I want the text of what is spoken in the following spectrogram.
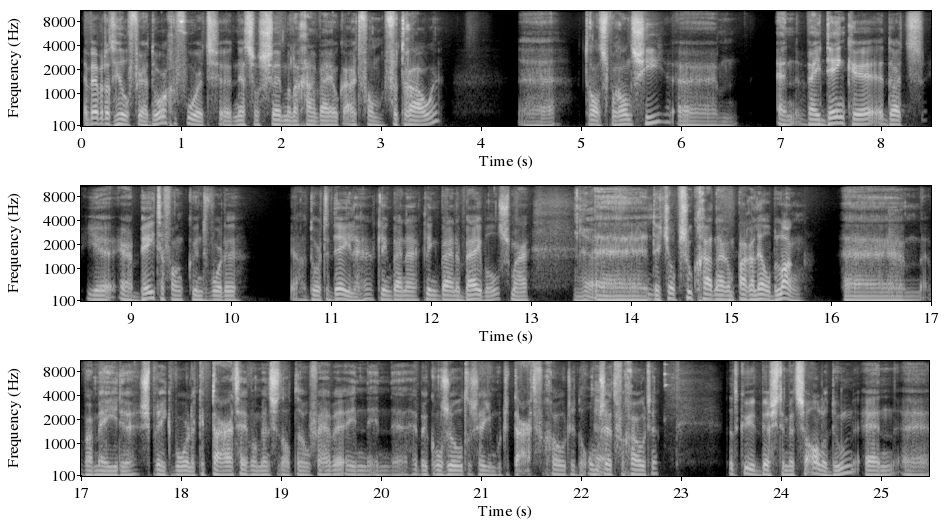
we hebben dat heel ver doorgevoerd. Uh, net zoals Semler gaan wij ook uit van vertrouwen. transparantie. Ehm, en wij denken dat je er beter van kunt worden ja, door te delen. Hè. Klinkt, bijna, klinkt bijna bijbels, maar uh, dat je op zoek gaat naar een parallel belang. Uh, waarmee je de spreekwoordelijke taart, hè, waar mensen dat over hebben in, in uh, hebben consultants. Hè, je moet de taart vergroten, de omzet vergroten. Dat kun je het beste met z'n allen doen. En uh,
